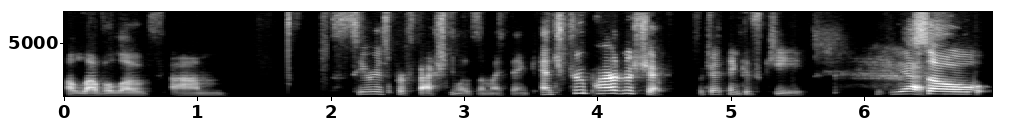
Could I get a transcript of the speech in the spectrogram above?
a level of um, serious professionalism i think and true partnership which i think is key. Yeah so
